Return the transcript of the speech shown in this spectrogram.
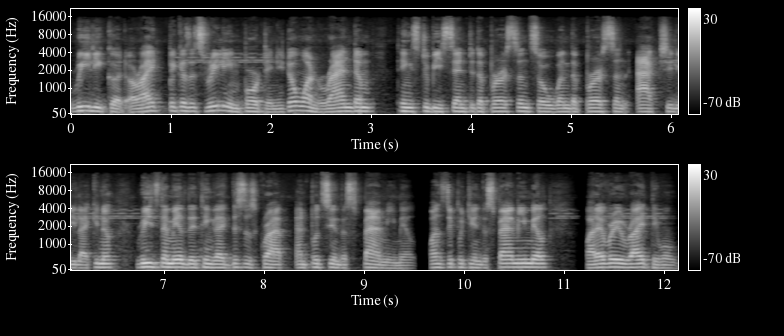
really good, all right? Because it's really important. You don't want random things to be sent to the person. So when the person actually, like, you know, reads the mail, they think, like, this is crap and puts you in the spam email. Once they put you in the spam email, whatever you write, they won't.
